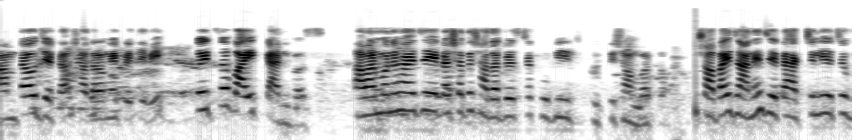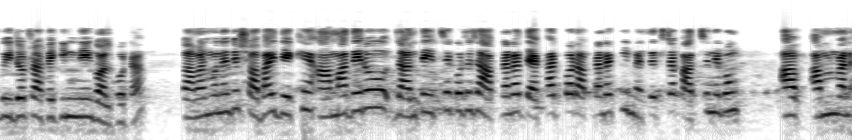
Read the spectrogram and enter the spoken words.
নামটাও যেটা সাদা রঙের পৃথিবী তো ইটস আ হোয়াইট ক্যানভাস আমার মনে হয় যে এটার সাথে সাদা ড্রেসটা খুবই যুক্তিসঙ্গত। সবাই জানে যে এটা অ্যাকচুয়ালি হচ্ছে উইডো ট্রাফিকিং নিয়ে গল্পটা। তো আমার মনে হয় যে সবাই দেখে আমাদেরও জানতে ইচ্ছে করছে যে আপনারা দেখার পর আপনারা কি মেসেজটা পাচ্ছেন এবং মানে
